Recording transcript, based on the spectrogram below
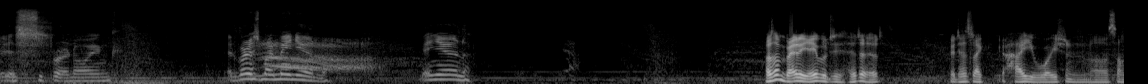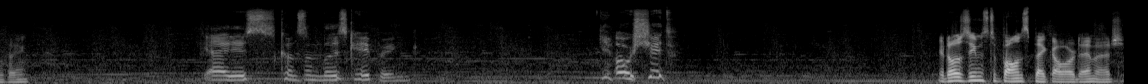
it is super annoying. And where's my minion? Minion. I wasn't barely able to hit it. It has like high evasion or something. Yeah, it is constantly escaping. Oh shit! It all seems to bounce back our damage.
